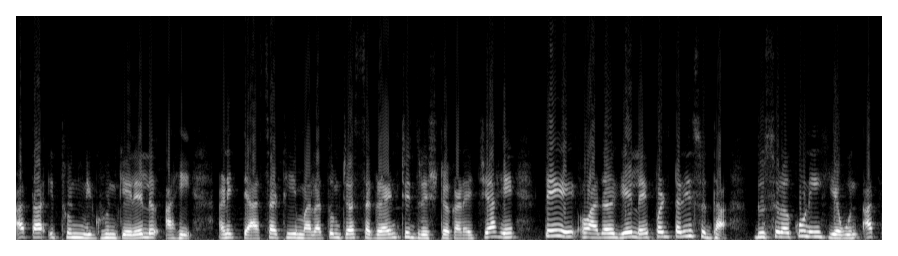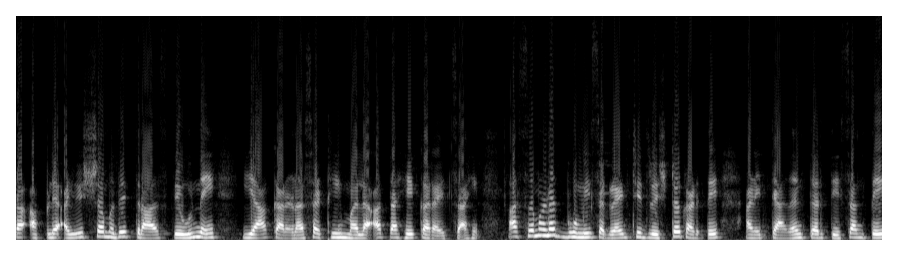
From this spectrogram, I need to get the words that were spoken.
आता इथून निघून गेलेलं आहे. आणि त्यासाठी मला तुमच्या सगळ्यांची दृष्ट काढायची आहे. ते वादळ गेले पण तरी सुद्धा दुसरं कुणी येऊन आता आपल्या आयुष्यामध्ये त्रास देऊ नये या कारणासाठी मला आता हे करायचं आहे. असं म्हणत भूमी सगळ्यांची दृष्ट काढते आणि त्यानंतर ती सांगते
